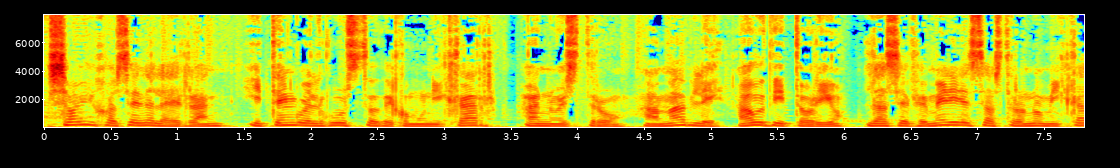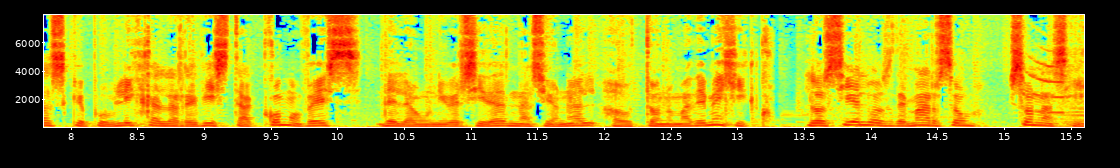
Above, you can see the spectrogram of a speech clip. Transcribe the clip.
Soy José de la Herrán y tengo el gusto de comunicar a nuestro amable auditorio las efemérides astronómicas que publica la revista Cómo ves de la Universidad Nacional Autónoma de México. Los cielos de marzo son así.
